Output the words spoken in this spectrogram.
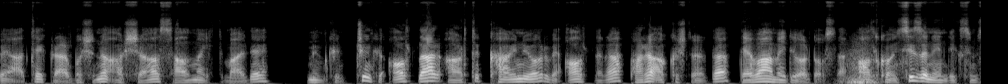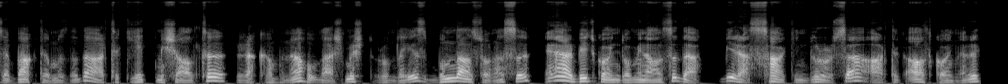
veya tekrar başını aşağı salma ihtimali de mümkün. Çünkü altlar artık kaynıyor ve altlara para akışları da devam ediyor dostlar. Altcoin Season endeksimize baktığımızda da artık 76 rakamına ulaşmış durumdayız. Bundan sonrası eğer Bitcoin dominansı da biraz sakin durursa artık altcoin'leri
